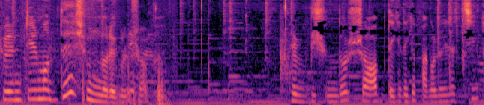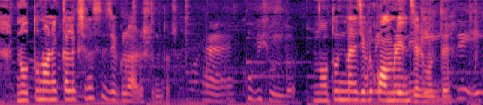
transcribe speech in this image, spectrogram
টোয়েন্টির মধ্যে সুন্দর এগুলো সব। হেভি সুন্দর সব। দেখে দেখে পাগল হয়ে যাচ্ছি। নতুন অনেক কালেকশন আছে যেগুলো আরও সুন্দর। হ্যাঁ খুবই সুন্দর। নতুন মানে যেগুলো কম রেঞ্জের মধ্যে। এই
